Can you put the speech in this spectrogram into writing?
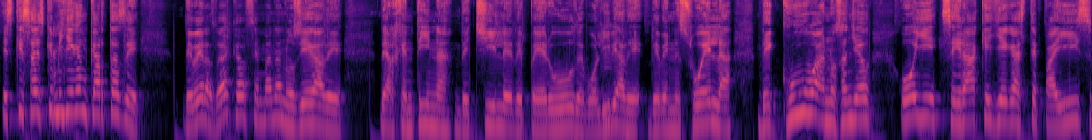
es que sabes que me llegan cartas de, de veras, ¿verdad? Cada semana nos llega de, de Argentina, de Chile, de Perú, de Bolivia, de, de, Venezuela, de Cuba, nos han llegado, oye, ¿será que llega a este país?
